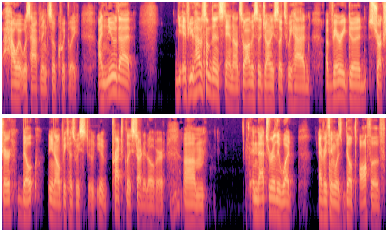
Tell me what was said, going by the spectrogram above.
how it was happening so quickly. I knew that if you have something to stand on, so obviously Johnny Slicks, we had a very good structure built, you know, because we st- practically started over, um, and that's really what everything was built off of.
